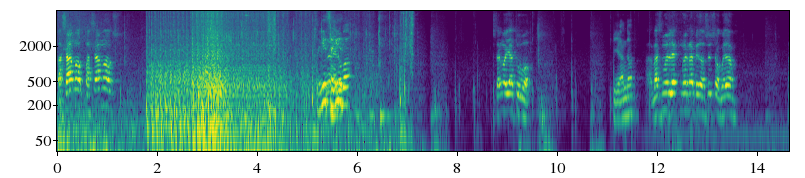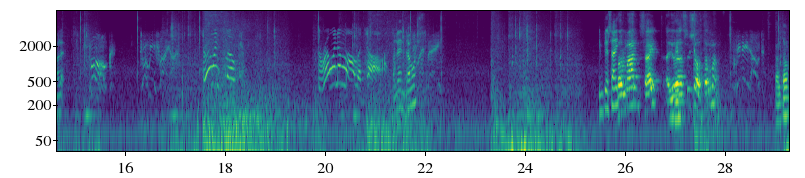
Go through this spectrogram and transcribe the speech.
Pasamos, pasamos. Seguid, seguid. Tengo ya tubo. Estoy llegando. Vas muy, muy rápido, Suso, cuidado. Vale. Vale, entramos. Limpio side. Zorman, side, ayuda a Suso, Zorman. ¿Cuánto?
